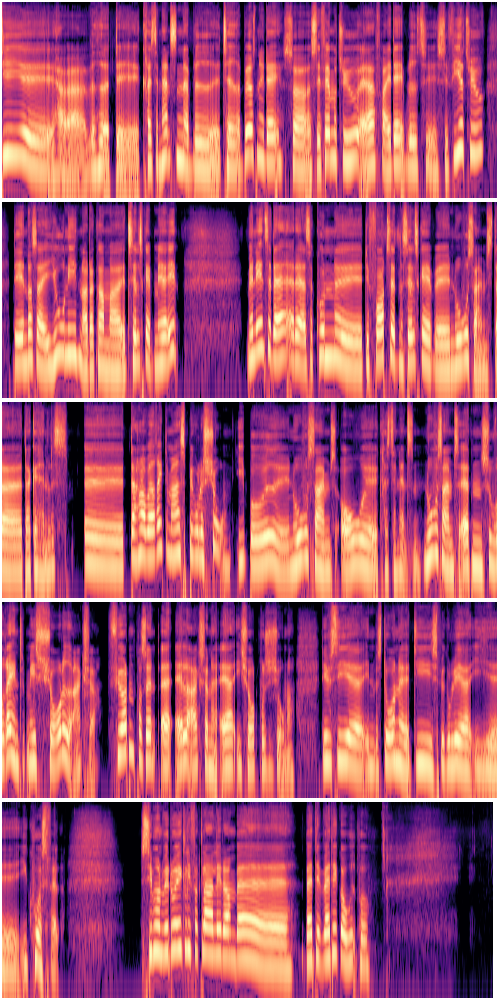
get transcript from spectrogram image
De øh, har, hvad hedder det, Christian Hansen er blevet øh, taget af børsen i dag, så C25 er fra i dag blevet til C24. Det ændrer sig i juni, når der kommer et selskab mere ind. Men indtil da er det altså kun øh, det fortsættende selskab øh, Novozymes, der, der kan handles. Øh, der har været rigtig meget spekulation i både øh, Novozymes og øh, Christian Hansen. Novozymes er den suverænt mest shortede aktier. 14 procent af alle aktierne er i short-positioner. Det vil sige, at investorerne de spekulerer i, øh, i kursfald. Simon, vil du ikke lige forklare lidt om, hvad, hvad, det, hvad det går ud på?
